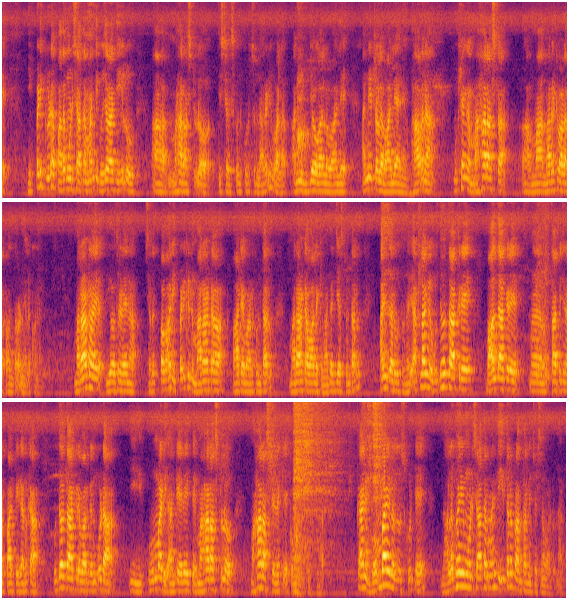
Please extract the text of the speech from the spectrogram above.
ఇప్పటికి కూడా పదమూడు శాతం మంది గుజరాతీయులు మహారాష్ట్రలో తిష్ట వేసుకొని కూర్చున్నారని వాళ్ళ అన్ని ఉద్యోగాల్లో వాళ్ళే అన్నిట్లలో వాళ్ళే అనే భావన ముఖ్యంగా మహారాష్ట్ర మా మరాఠవాడ ప్రాంతంలో నెలకొన్నది. మరాఠా యోధుడైన శరద్ పవార్ ఇప్పటికీ మరాఠా పాటే పాడుతుంటారు. మరాఠా వాళ్ళకి మద్దతు చేస్తుంటారు. అది జరుగుతున్నది. అట్లాగే ఉద్ధవ్ థాక్రే బాల్ ఠాక్రే స్థాపించిన పార్టీ కనుక ఉద్ధవ్ ఠాక్రే వర్గం కూడా ఈ ఉమ్మడి అంటే ఏదైతే మహారాష్ట్రలో మహారాష్ట్రలకి ఎక్కువ మంది చేస్తున్నారు. కానీ బొంబాయిలో చూసుకుంటే నలభై మూడు శాతం మంది ఇతర ప్రాంతాల నుంచి వచ్చిన వాళ్ళు ఉన్నారు.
